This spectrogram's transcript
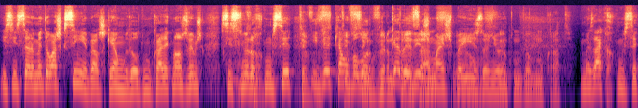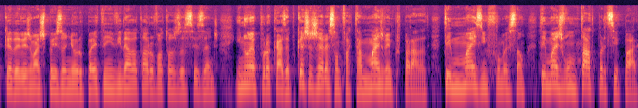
E sinceramente eu acho que sim, a Bélgica é um modelo democrático que nós devemos, sim senhora, reconhecer teve, e ver que há um valor cada vez mais países da União Europeia. Mas há que reconhecer que cada vez mais países da União Europeia têm vindo a adotar o voto aos 16 anos. E não é por acaso, é porque esta geração de facto está mais bem preparada, tem mais informação, tem mais vontade de participar.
